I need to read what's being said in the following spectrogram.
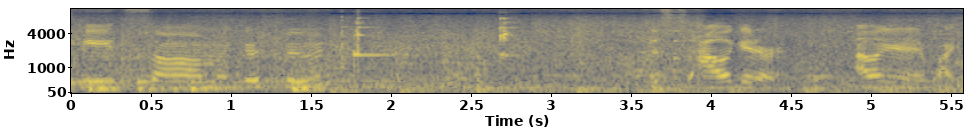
We're eat some good food. This is alligator. Alligator bites.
